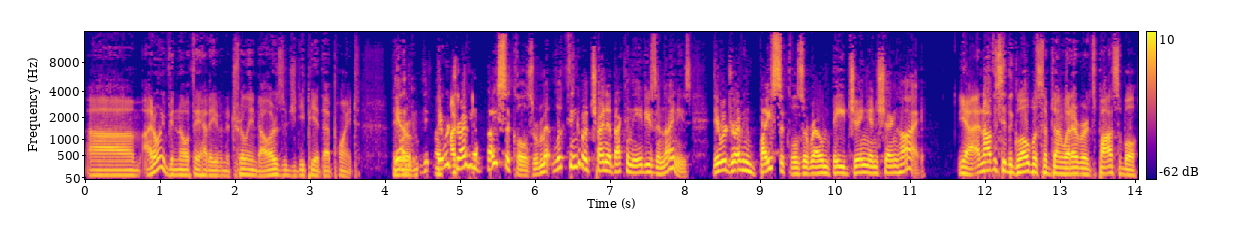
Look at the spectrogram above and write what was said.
Um, I don't even know if they had even a trillion dollars of GDP at that point. They yeah, were, they, they were driving bicycles. Look, think about China back in the 80s and 90s. They were driving bicycles around Beijing and Shanghai. Yeah, and obviously the globalists have done whatever it's possible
